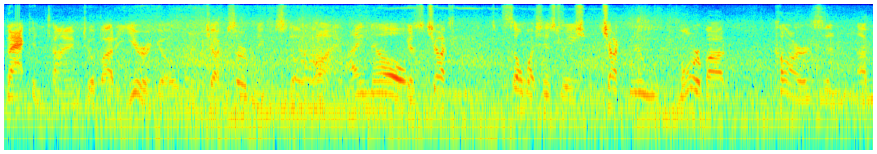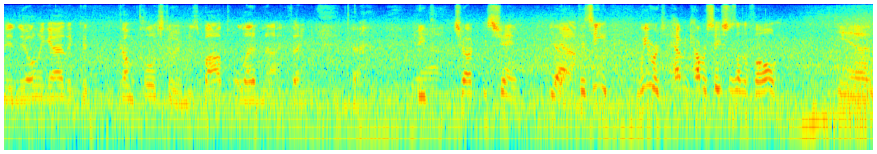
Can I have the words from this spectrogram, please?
back in time to about a year ago when Chuck Cerveny was still alive. I know Because Chuck so much history. Chuck knew more about cars and I mean the only guy that could come close to him was Bob Paledna, I think. He- Yeah. Chuck It's shame. Yeah, Yeah. because he, we were having conversations on the phone, and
